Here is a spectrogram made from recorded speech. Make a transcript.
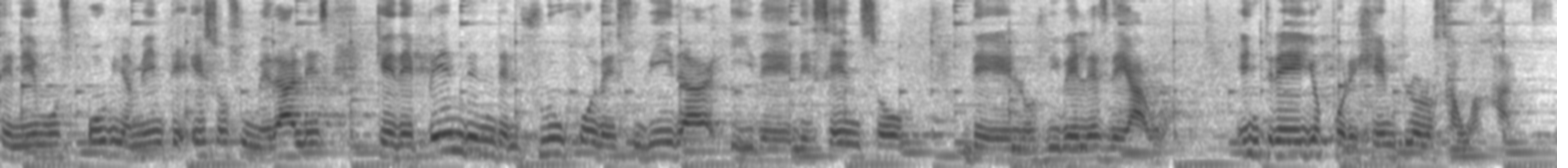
tenemos obviamente esos humedales que dependen del flujo de subida y de descenso de los niveles de agua, entre ellos por ejemplo los aguajales.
